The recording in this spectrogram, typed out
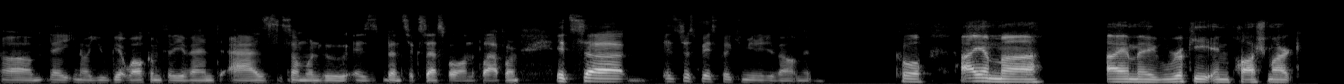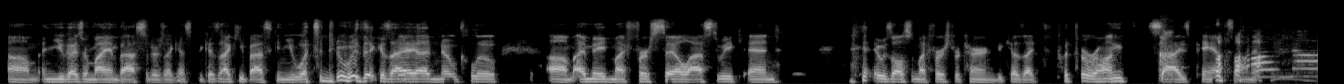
um, they you know you get welcome to the event as someone who has been successful on the platform it's uh it's just basically community development cool i am uh i am a rookie in poshmark um, and you guys are my ambassadors, I guess, because I keep asking you what to do with it because I had no clue. Um, I made my first sale last week, and it was also my first return because I put the wrong size pants on it. Oh no!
